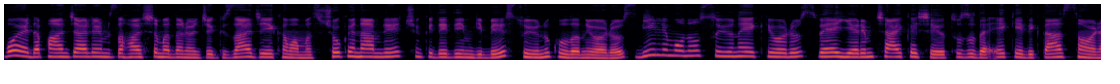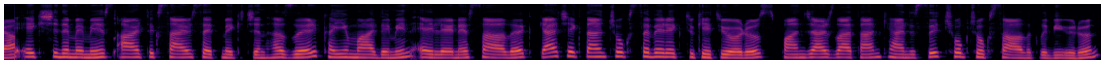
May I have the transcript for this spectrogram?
Bu arada pancarlarımızı haşlamadan önce güzelce yıkamamız çok önemli. Çünkü dediğim gibi suyunu kullanıyoruz. 1 limonun suyunu ekliyoruz ve yarım çay kaşığı tuzu da ekliyoruz ekledikten sonra ekşilememiz artık servis etmek için hazır. Kayınvalidemin ellerine sağlık. Gerçekten çok severek tüketiyoruz. Pancar zaten kendisi çok çok sağlıklı bir ürün.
